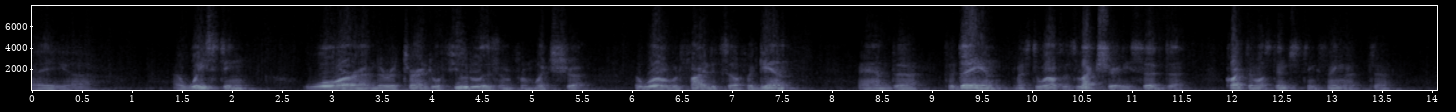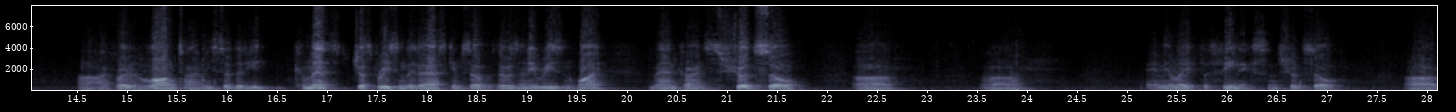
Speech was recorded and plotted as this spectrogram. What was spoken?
a, uh, a wasting war and a return to a feudalism from which uh, the world would find itself again. And uh, today in Mr. Wells's lecture, he said uh, quite the most interesting thing that uh, I've heard in a long time. He said that he commenced just recently to ask himself if there was any reason why mankind should so emulate the phoenix and should so uh,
